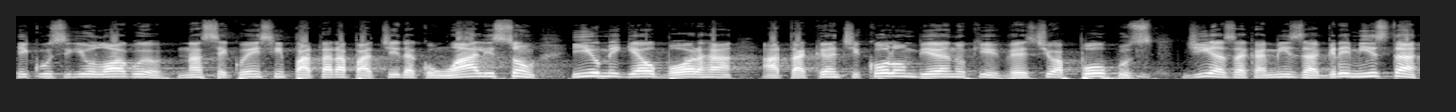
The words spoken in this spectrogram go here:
e conseguiu logo na sequência empatar a partida com o Alisson e o Miguel Borja, atacante colombiano que vestiu há poucos dias a camisa gremista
